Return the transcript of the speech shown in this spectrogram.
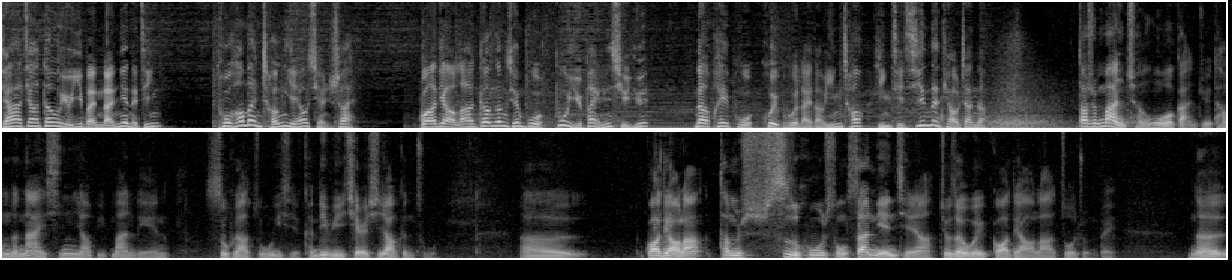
家家都有一本难念的经，土豪曼城也要选帅。瓜迪奥拉刚刚宣布不与拜仁续约，那佩普会不会来到英超迎接新的挑战呢？倒是曼城，我感觉他们的耐心要比曼联似乎要足一些，肯定比切尔西要更足。呃，瓜迪奥拉他们似乎从三年前啊就在为瓜迪奥拉做准备。那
